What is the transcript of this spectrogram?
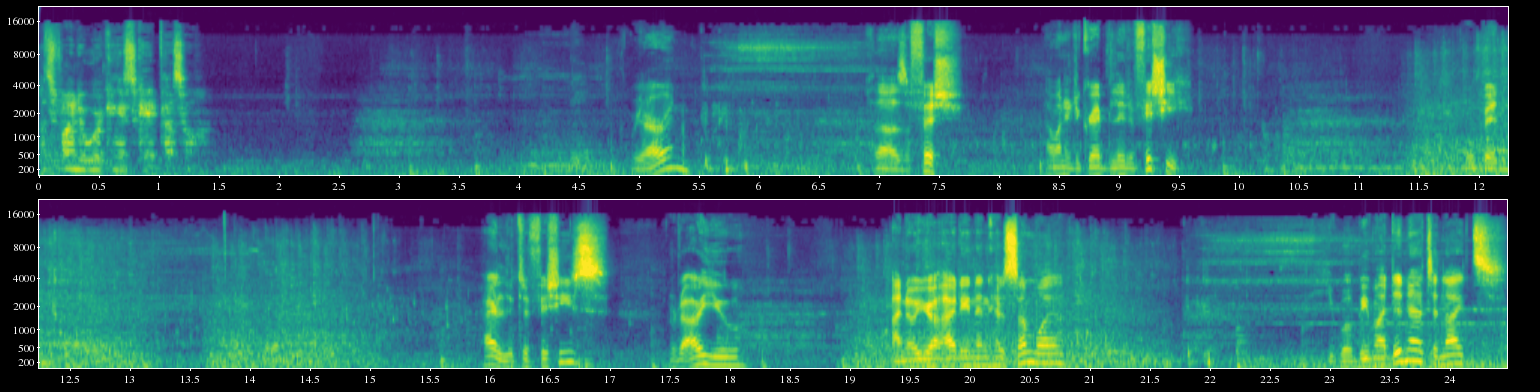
Let's find a working escape vessel. We are in? I thought it was a fish. I wanted to grab the little fishy. Open. Hi, little fishies. Where are you? I know you're hiding in here somewhere. You will be my dinner tonight.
